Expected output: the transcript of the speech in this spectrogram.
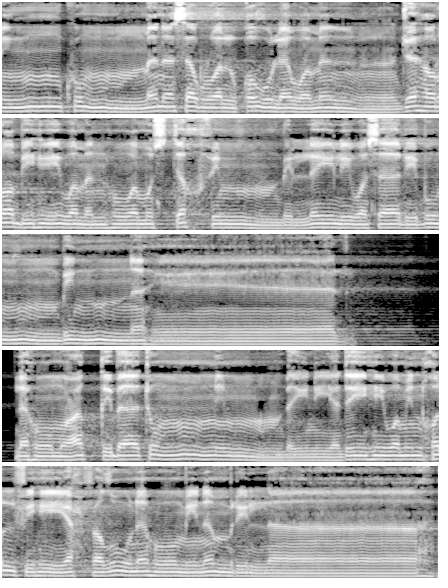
منكم من سر القول ومن جهر به ومن هو مستخف بالليل وسارب بالنهار له معقبات من بين يديه ومن خلفه يحفظونه من أمر الله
